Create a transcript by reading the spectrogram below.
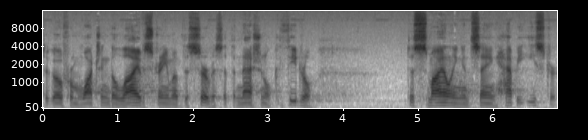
to go from watching the live stream of the service at the National Cathedral to smiling and saying Happy Easter.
